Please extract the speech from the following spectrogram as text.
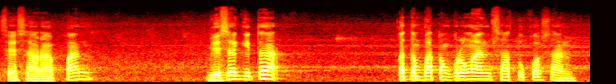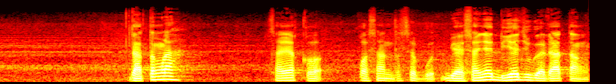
saya sarapan. Biasa kita ke tempat tongkrongan satu kosan. Datanglah saya ke kosan tersebut. Biasanya dia juga datang.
